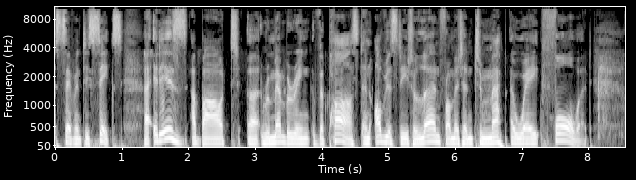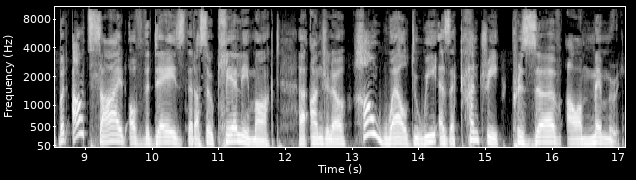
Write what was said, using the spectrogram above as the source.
76, uh, it is about uh, remembering the past and obviously to learn from it and to map a way forward. But outside of the days that are so clearly marked, uh, Angelo, how well do we as a country preserve our memory?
